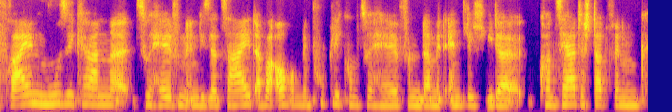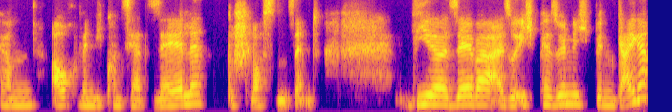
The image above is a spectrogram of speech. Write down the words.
freien Musikern äh, zu helfen in dieser Zeit, aber auch um dem Publikum zu helfen, damit endlich wieder Konzerte stattfinden können, auch wenn die Konzertsäle geschlossen sind wir selber, also ich persönlich bin Geigerin.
